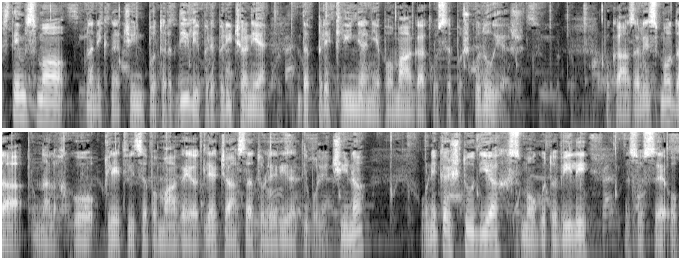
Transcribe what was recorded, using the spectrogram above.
S tem smo na nek način potrdili prepričanje, da preklinjanje pomaga, ko se poškoduješ. Pokazali smo, da na lahko kletvice pomagajo dlje časa tolerirati bolečino. V nekaj študijah smo ugotovili, da so se ob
